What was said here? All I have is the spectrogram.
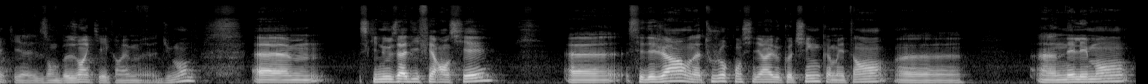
Et qu'elles ont besoin qu'il y ait quand même euh, du monde. Euh, ce qui nous a différenciés, c'est déjà, on a toujours considéré le coaching comme étant un élément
